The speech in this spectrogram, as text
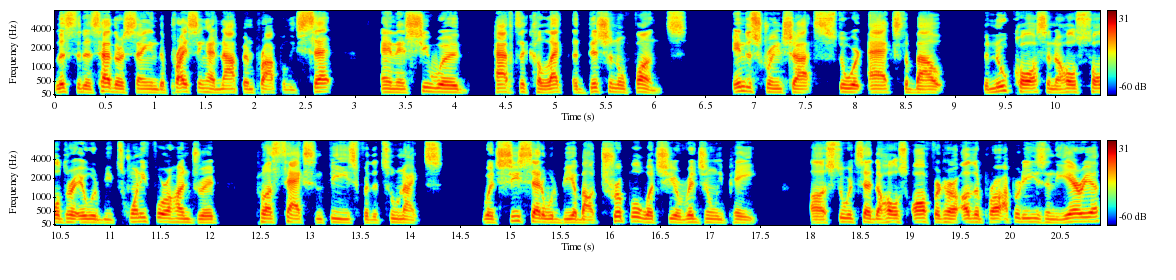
listed as Heather, saying the pricing had not been properly set and that she would have to collect additional funds. In the screenshots, Stewart asked about the new cost, and the host told her it would be twenty four hundred plus tax and fees for the two nights, which she said would be about triple what she originally paid. Uh, Stewart said the host offered her other properties in the area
